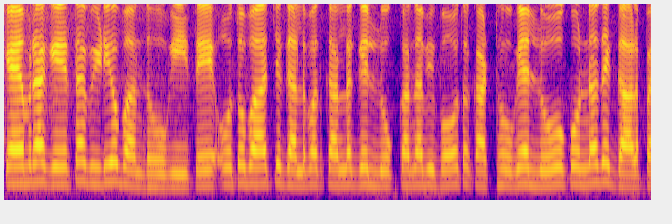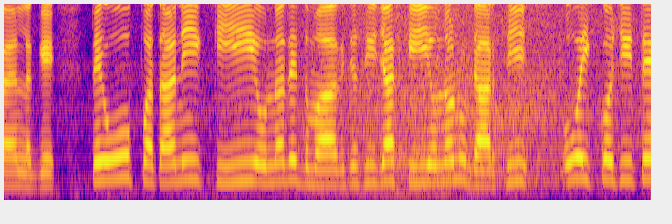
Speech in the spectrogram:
ਕੈਮਰਾ ਗੇਰਤਾ ਵੀਡੀਓ ਬੰਦ ਹੋ ਗਈ ਤੇ ਉਹ ਤੋਂ ਬਾਅਦ ਚ ਗੱਲਬਾਤ ਕਰਨ ਲੱਗੇ, ਲੋਕਾਂ ਦਾ ਵੀ ਬਹੁਤ ਇਕੱਠ ਹੋ ਗਿਆ, ਲੋਕ ਉਹਨਾਂ ਦੇ ਗਲ ਪੈਣ ਲੱਗੇ ਤੇ ਉਹ ਪਤਾ ਨਹੀਂ ਕੀ ਉਹਨਾਂ ਦੇ ਦਿਮਾਗ 'ਚ ਸੀ ਜਾਂ ਕੀ ਉਹਨਾਂ ਨੂੰ ਡਰ ਸੀ ਉਹ ਇੱਕੋ ਚੀਜ਼ ਤੇ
